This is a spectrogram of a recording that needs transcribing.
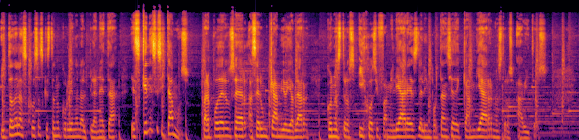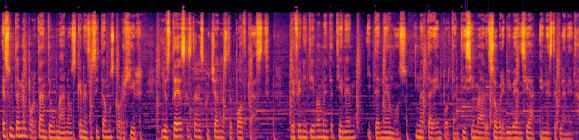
y todas las cosas que están ocurriendo en el planeta, es qué necesitamos para poder hacer un cambio y hablar con nuestros hijos y familiares de la importancia de cambiar nuestros hábitos. Es un tema importante, humanos, que necesitamos corregir. Y ustedes que están escuchando este podcast, definitivamente tienen y tenemos una tarea importantísima de sobrevivencia en este planeta.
